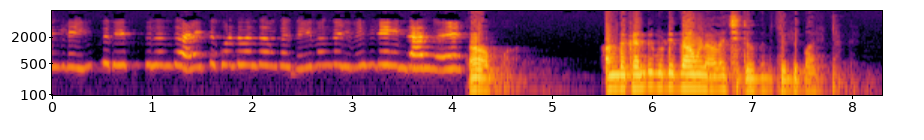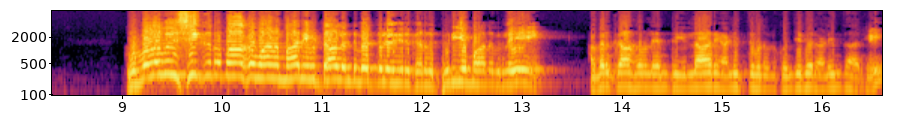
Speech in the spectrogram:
உங்களை எகிப்து தேசத்திலிருந்து அழைத்துக் கொண்டு வந்த உங்கள் தெய்வங்கள் இவைகளே என்றார்கள். அந்த கண்டுபிடி தான் அவங்களை அழைச்சிட்டு வந்து சொல்லி மாறிட்டாங்க. இவ்வளவு சீக்கிரமாக மாறிவிட்டால் என்று இருக்கிறது பிரியமானவர்களே அதற்காக என்று எல்லாரையும் அழித்து விட கொஞ்சம் பேர் அழிந்தார்கள்.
